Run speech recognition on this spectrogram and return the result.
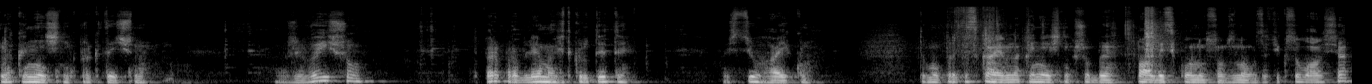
наконечник практично вже вийшов. Тепер проблема відкрутити ось цю гайку. Тому притискаємо наконечник, щоб палець конусом знову зафіксувався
